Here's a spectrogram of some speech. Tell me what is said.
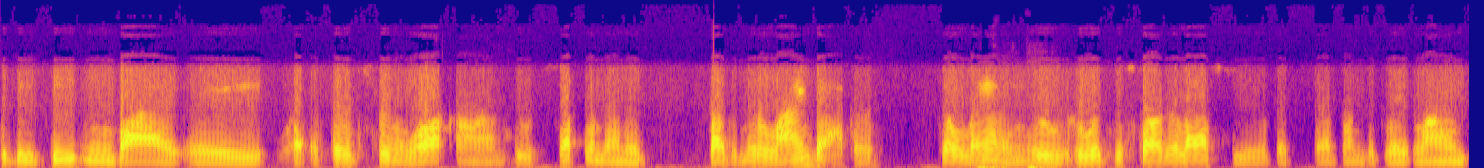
to be beaten by a what a third string walk on who was supplemented by the middle linebacker Joel Lanning, who who was the starter last year, but had one of the great lines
